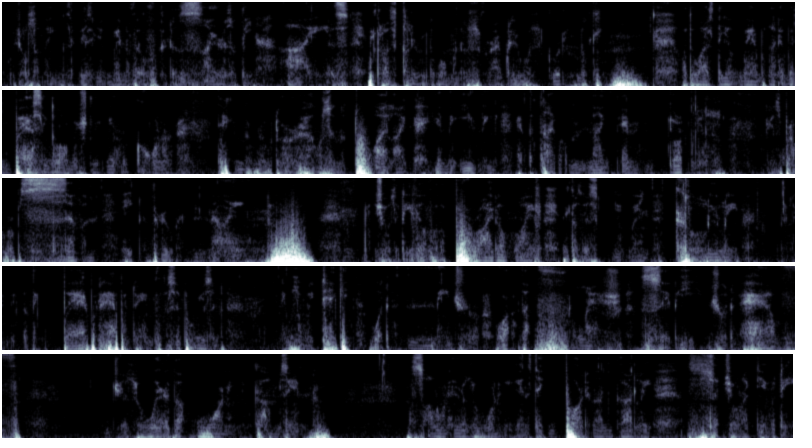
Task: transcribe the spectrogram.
Which also means that this young man fell for the desires of the eyes, because clearly the woman described here was good looking. Otherwise, the young man would not have been passing along the street near her corner, taking the road to her house in the twilight in the evening at the time of night and darkness. Which is Proverbs 7 8 through 9. It shows that he fell for the pride of life because this young man clearly nothing bad would happen to him for the simple reason he was only taking what nature or the flesh said he should have. Just where the warning comes in. Solomon here is a warning against taking part in ungodly sexual activity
